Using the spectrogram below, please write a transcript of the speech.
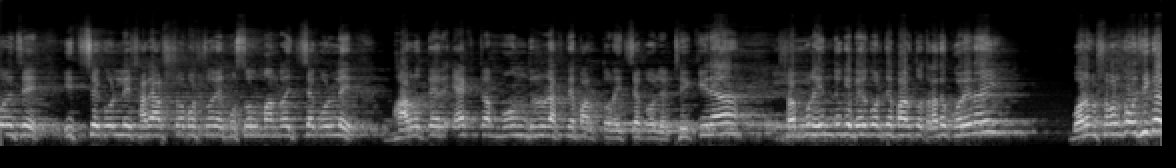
করেছে, ইচ্ছে করলে সাড়ে আটশো বছরে মুসলমানরা ইচ্ছা করলে ভারতের একটা মন্দিরও রাখতে পারতো না, ইচ্ছা করলে। ঠিক কিনা? সবগুলো হিন্দুকে বের করতে পারতো তা তো করে নাই। বরং সকলকে অধিকার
